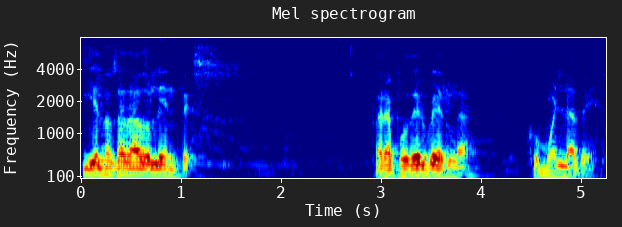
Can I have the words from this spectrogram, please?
Y Él nos ha dado lentes para poder verla como Él la ve.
